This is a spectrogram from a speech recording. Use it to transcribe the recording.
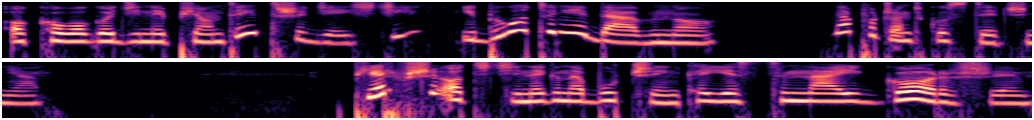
około godziny 5.30 i było to niedawno, na początku stycznia. Pierwszy odcinek na Buczynkę jest najgorszy.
